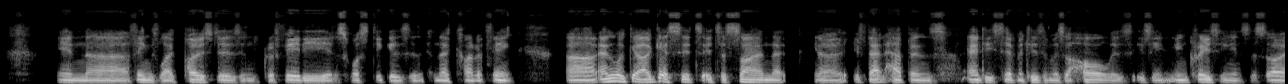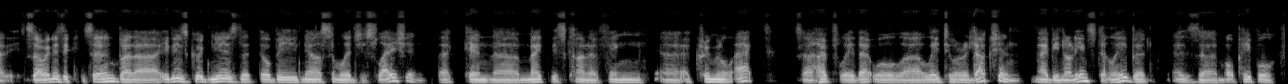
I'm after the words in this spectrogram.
in uh, things like posters and graffiti and swastikas and, and that kind of thing. Uh, and look, I guess it's it's a sign that you know if that happens, anti-Semitism as a whole is is in, increasing in society. So it is a concern, but uh, it is good news that there'll be now some legislation that can uh, make this kind of thing a criminal act. So hopefully that will uh, lead to a reduction, maybe not instantly, but as uh, more people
